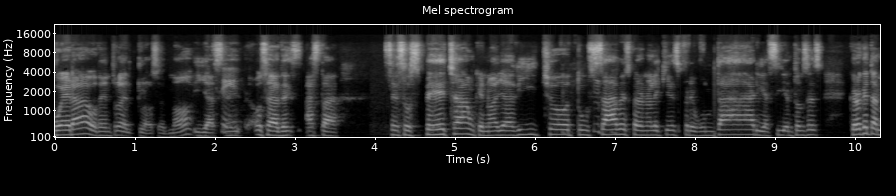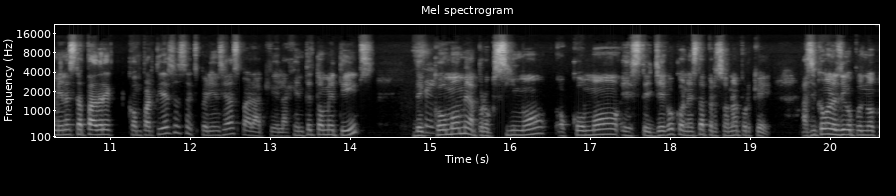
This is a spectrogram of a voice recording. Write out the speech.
fuera o dentro del closet, ¿no? Y así, o sea, hasta se sospecha, aunque no haya dicho, tú sabes, pero no le quieres preguntar y así. Entonces, creo que también está padre compartir esas experiencias para que la gente tome tips de cómo me aproximo o cómo este, llego con esta persona, porque así como les digo, pues no,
